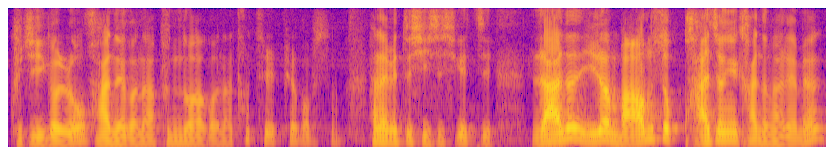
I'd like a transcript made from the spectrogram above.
굳이 이걸로 화내거나 분노하거나 터트릴 필요가 없어. 하나님의 뜻이 있으시겠지. 라는 이런 마음속 과정이 가능하려면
